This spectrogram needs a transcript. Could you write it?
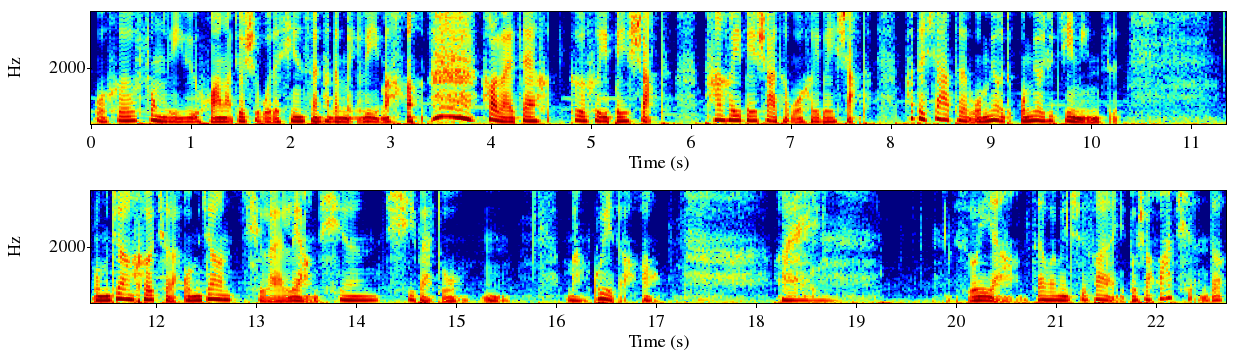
我喝凤梨雨花嘛，就是我的心酸，他的美丽嘛。后来再喝各喝一杯 shot，他喝一杯 shot，我喝一杯 shot，他的 shot 我没有我没有去记名字，我们这样喝起来，我们这样起来两千七百多，嗯，蛮贵的啊，哎。所以啊，在外面吃饭也都是要花钱的。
